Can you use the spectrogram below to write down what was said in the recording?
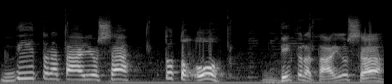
Dito na tayo sa totoo. Dito na tayo sa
